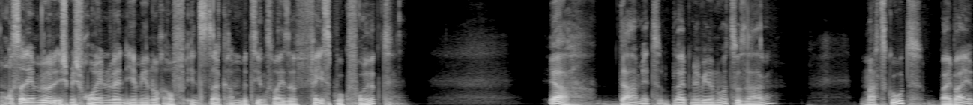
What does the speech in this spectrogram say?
Außerdem würde ich mich freuen, wenn ihr mir noch auf Instagram bzw. Facebook folgt. Ja, damit bleibt mir wieder nur zu sagen, macht's gut, bye bye,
